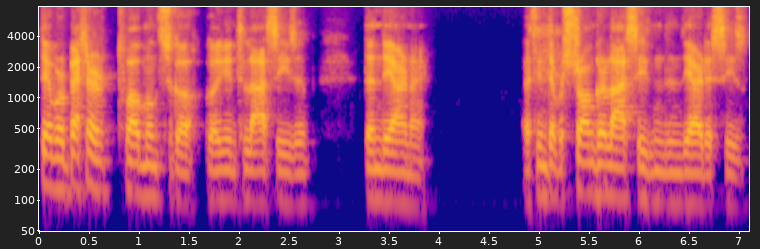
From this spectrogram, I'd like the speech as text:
they were better twelve months ago going into last season than they are now. I think they were stronger last season than they are this season.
